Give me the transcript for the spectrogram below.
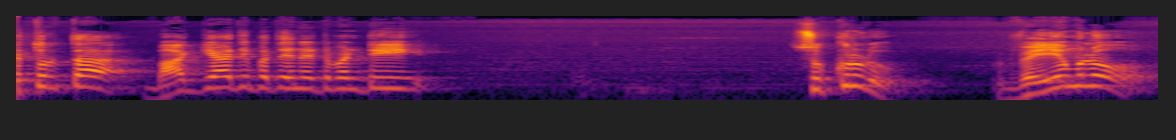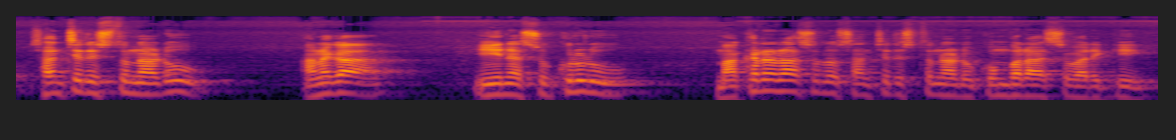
చతుర్థ భాగ్యాధిపతి అయినటువంటి శుక్రుడు వ్యయములో సంచరిస్తున్నాడు. అనగా ఈయన శుక్రుడు మకర రాశిలో సంచరిస్తున్నాడు కుంభరాశి వారికి.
